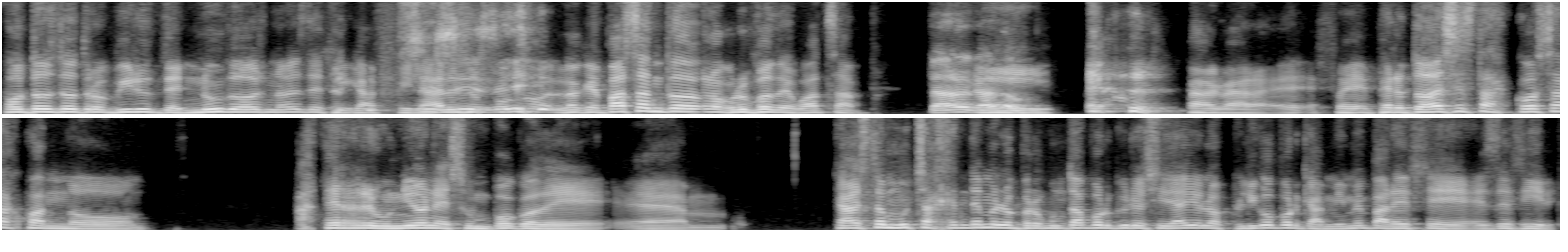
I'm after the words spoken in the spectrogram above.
fotos de otros virus desnudos, ¿no? Es decir, que al final es un poco lo que pasa en todos los grupos de WhatsApp. Claro, claro. claro, claro eh, pero todas estas cosas cuando hacer reuniones un poco de... Em, claro, esto mucha gente me lo pregunta por curiosidad, yo lo explico porque a mí me parece, es decir,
